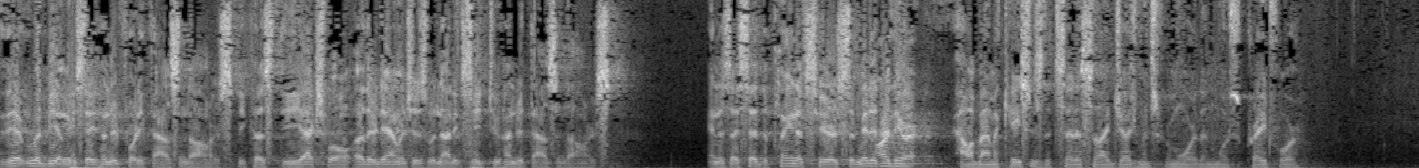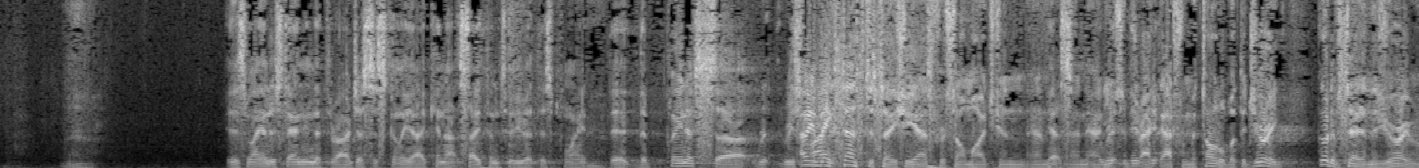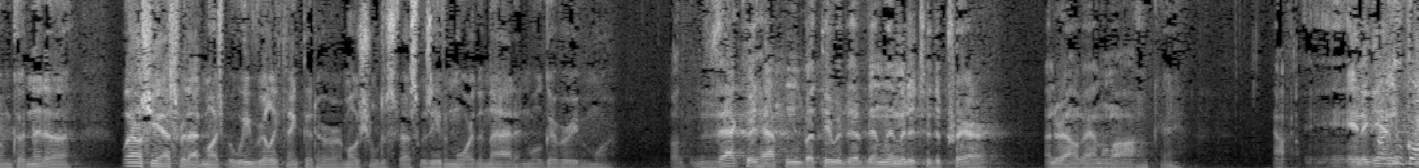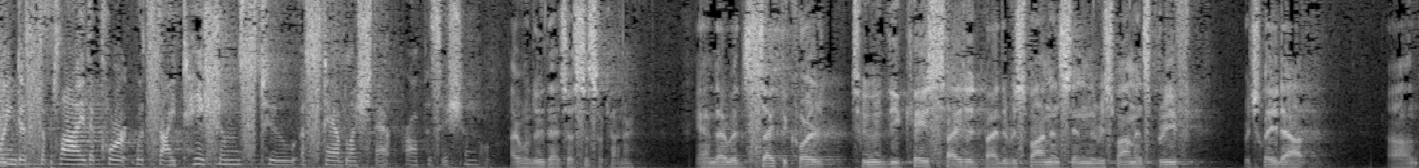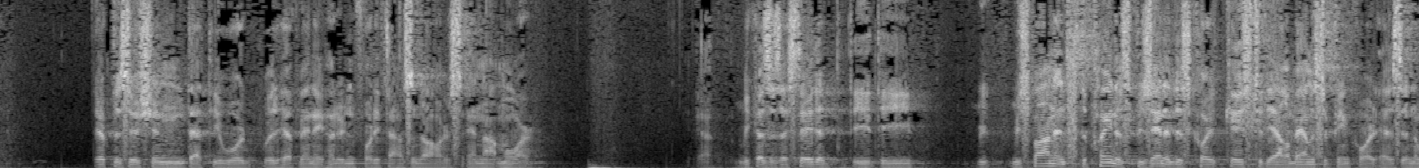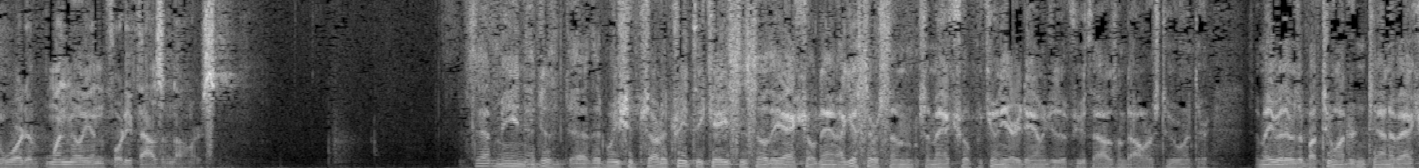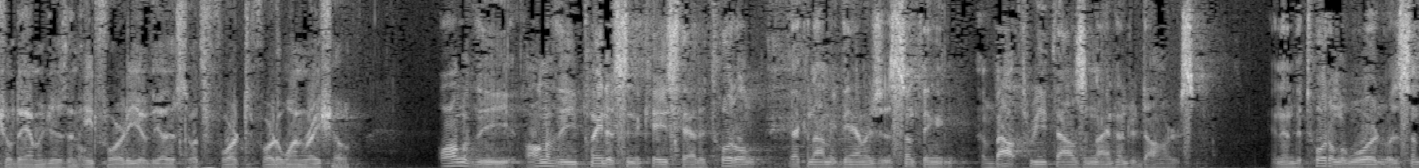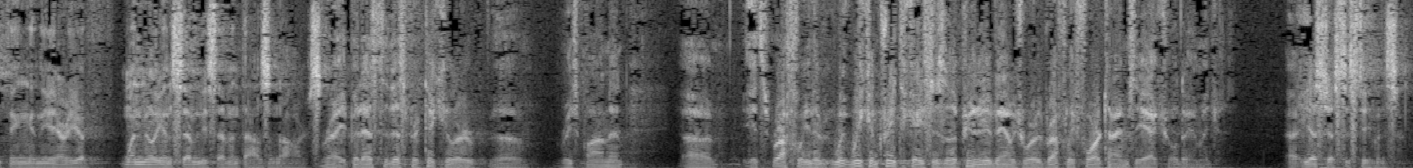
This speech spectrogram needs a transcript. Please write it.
It would be at least $840,000 because the actual other damages would not exceed $200,000. And as I said, the plaintiffs here submitted. Are there Alabama cases that set aside judgments for more than was prayed for? It is my understanding that there are, Justice Scalia. I cannot cite them to you at this point. The, the plaintiffs uh, re- I mean, it makes sense to say she asked for so much, and and yes. and, and you subtract that from the total. But the jury could have said in the jury room, couldn't it? Uh, well, she asked for that much, but we really think that her emotional distress was even more than that, and we'll give her even more. Well, that could happen, but they would have been limited to the prayer under Alabama law. Okay. Now, and again, are you going to supply the court with citations to establish that proposition? I will do that, Justice O'Connor. And I would cite the court to the case cited by the respondents in the respondent's brief, which laid out uh, their position that the award would have been $840,000 and not more. Yeah. Because as I stated, the, the respondents, the plaintiffs presented this case to the Alabama Supreme Court as an award of $1,040,000. Does that mean uh, just, uh, that we should sort of treat the case as though the actual dam- I guess there was some, some actual pecuniary damages, a few thousand dollars too, weren't there? So maybe there was about 210 of actual damages and 840 of the other, so it's four to, four to one ratio. All of the all of the plaintiffs in the case had a total economic damages something about three thousand nine hundred dollars, and then the total award was something in the area of one million seventy-seven thousand dollars. Right, but as to this particular uh, respondent, uh, it's roughly the, we, we, can treat the cases of the punitive damage where it's roughly four times the actual damages. Uh, yes, Justice Stevens.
